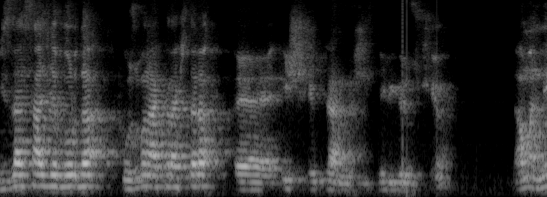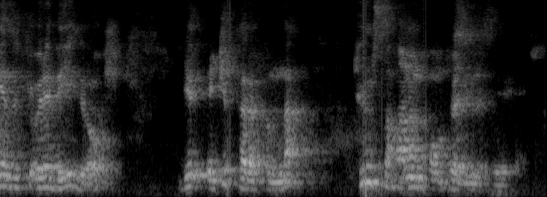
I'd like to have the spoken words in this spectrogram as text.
Bizler sadece burada uzman arkadaşlara e, iş yüklenmiş gibi gözüküyor. Ama ne yazık ki öyle değildir o iş. Bir ekip tarafından tüm sahanın kontrol edilmesi gerekir.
